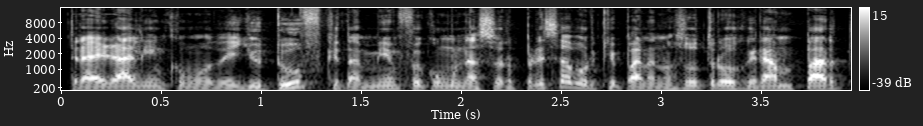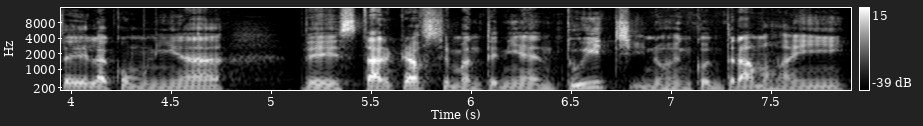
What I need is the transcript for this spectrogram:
traer a alguien como de YouTube, que también fue como una sorpresa porque para nosotros gran parte de la comunidad de StarCraft se mantenía en Twitch y nos encontramos ahí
